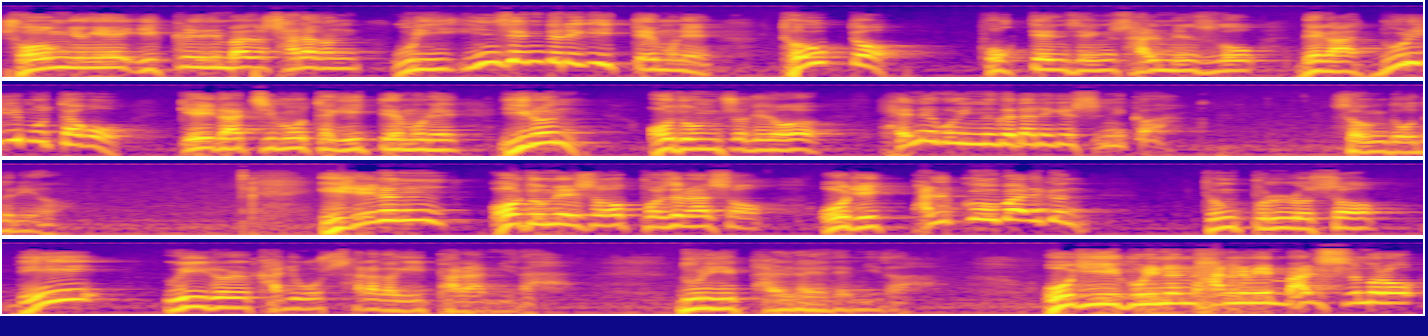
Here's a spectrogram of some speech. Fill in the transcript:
성령의 이끌림받아 살아가는 우리 인생들이기 때문에 더욱더 복된 생 살면서도 내가 누리지 못하고 깨닫지 못하기 때문에 이런 어둠 속에서 헤매고 있는 것 아니겠습니까? 성도들이요. 이제는 어둠에서 벗어나서 오직 밝고 밝은 등불로서 내 의를 가지고 살아가기 바랍니다. 눈이 밝아야 됩니다. 오직 우리는 하나님의 말씀으로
